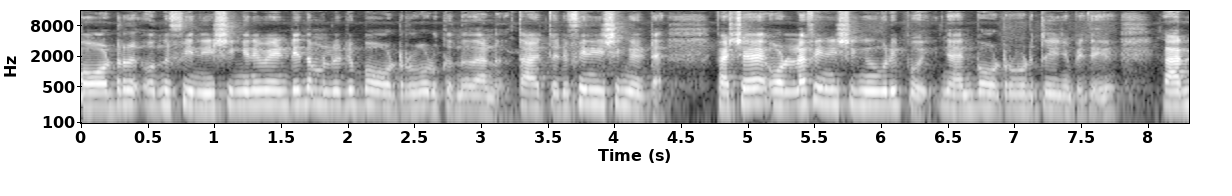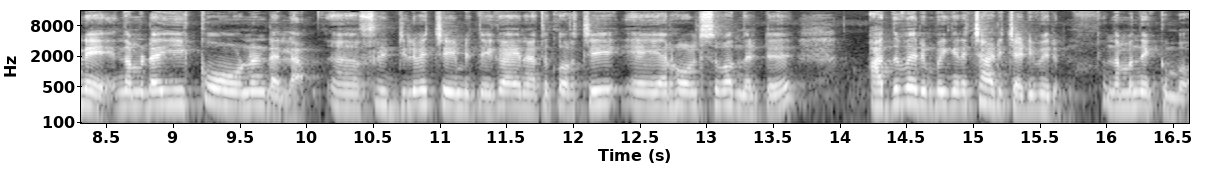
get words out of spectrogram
ബോർഡർ ഒന്ന് ഫിനിഷിങ്ങിന് വേണ്ടി നമ്മളൊരു ബോർഡർ കൊടുക്കുന്നതാണ്. താഴത്തെ ഒരു ഫിനിഷിങ് കിട്ടുക പക്ഷേ ഉള്ള ഫിനിഷിങ്ങും കൂടി പോയി. ഞാൻ ബോർഡർ കൊടുത്തു കഴിഞ്ഞപ്പോഴത്തേക്കും. കാരണം നമ്മുടെ ഈ കോണുണ്ടല്ലോ ഫ്രിഡ്ജിൽ വെച്ച് കഴിയുമ്പോഴത്തേക്കും അതിനകത്ത് കുറച്ച് എയർ ഹോൾസ് വന്നിട്ട് അത് വരുമ്പോൾ ഇങ്ങനെ ചാടി ചാടി വരും. നമ്മൾ നിൽക്കുമ്പോൾ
